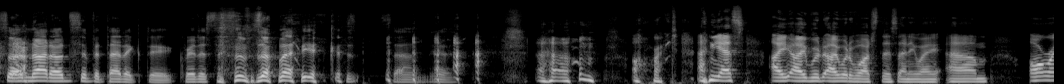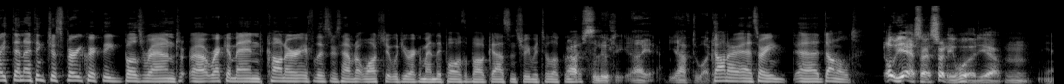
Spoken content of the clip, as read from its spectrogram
so I'm not unsympathetic to criticisms of any sound, yeah. Um, all right, and yes, I, I would I would have watched this anyway. Um, all right then. I think just very quickly buzz round. Uh, recommend Conor if listeners have not watched it. Would you recommend they pause the podcast and stream it to local? Absolutely. Ah, yeah. You have to watch it. Conor, uh, sorry, uh, Donald. Oh yes, I certainly would. Yeah. Mm. Yeah,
